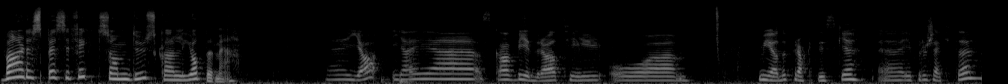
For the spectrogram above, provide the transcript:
Hva er det spesifikt som du skal jobbe med? Eh, ja, jeg eh, skal bidra til å mye av det praktiske eh, i prosjektet.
